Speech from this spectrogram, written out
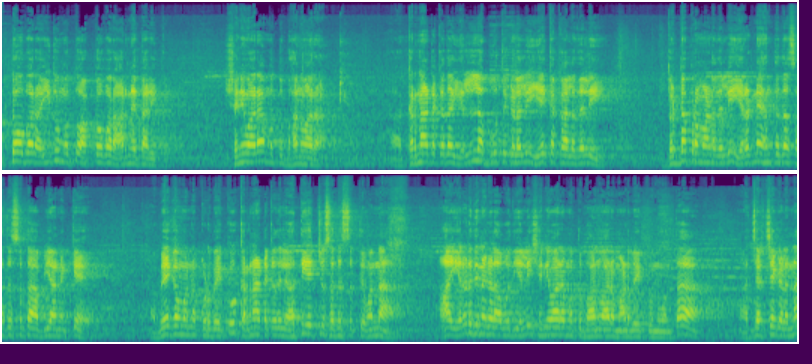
ಅಕ್ಟೋಬರ್ ಐದು ಮತ್ತು ಅಕ್ಟೋಬರ್ ಆರನೇ ತಾರೀಕು, ಶನಿವಾರ ಮತ್ತು ಭಾನುವಾರ ಕರ್ನಾಟಕದ ಎಲ್ಲ ಬೂತ್ಗಳಲ್ಲಿ ಏಕಕಾಲದಲ್ಲಿ ದೊಡ್ಡ ಪ್ರಮಾಣದಲ್ಲಿ ಎರಡನೇ ಹಂತದ ಸದಸ್ಯತಾ ಅಭಿಯಾನಕ್ಕೆ ವೇಗವನ್ನು ಕೊಡಬೇಕು. ಕರ್ನಾಟಕದಲ್ಲಿ ಅತಿ ಹೆಚ್ಚು ಸದಸ್ಯತ್ವವನ್ನು ಆ ಎರಡು ದಿನಗಳ ಅವಧಿಯಲ್ಲಿ ಶನಿವಾರ ಮತ್ತು ಭಾನುವಾರ ಮಾಡಬೇಕು ಅನ್ನುವಂಥ ಚರ್ಚೆಗಳನ್ನು,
